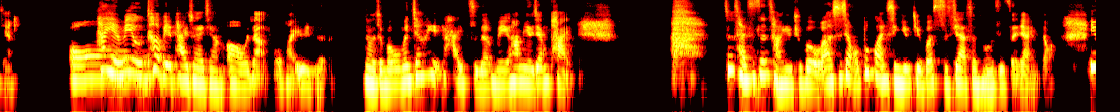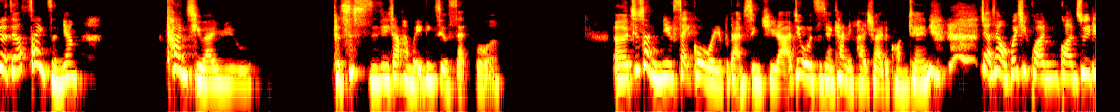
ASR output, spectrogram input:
这样。哦他也没有特别拍出来讲哦，我老婆怀孕了，那怎么我们将会有个孩子的？没有，他没有这样拍。这才是正常 YouTube，。我要是讲，我不关心 YouTube 私下生活是怎样，你懂吗？因为只要再怎样看起来 real，可是实际上他们一定是有 set 过。呃，就算你没有 set 过，我也不感兴趣啦。就我只想看你拍出来的 content，就好像我会去关关注一个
